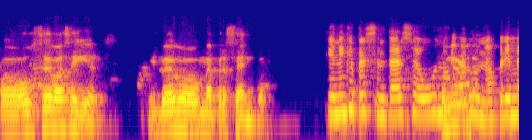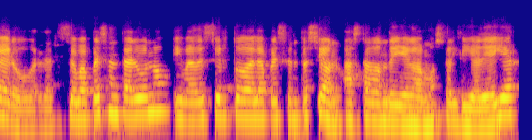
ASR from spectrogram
o usted va a seguir y luego me presento. Tienen que presentarse uno por uno primero, ¿verdad? Se va a presentar uno y va a decir toda la presentación hasta donde llegamos el día de ayer.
